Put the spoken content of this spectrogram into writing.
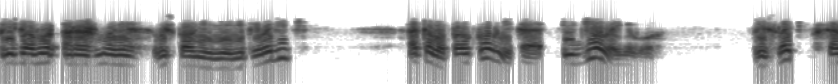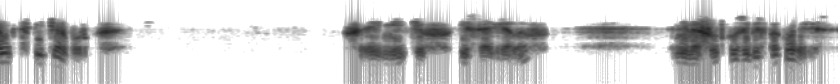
приговор о Рожнове в исполнение не приводить, а того полковника и дело его прислать в Санкт-Петербург. Шереметьев и Савелов не на шутку забеспокоились.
